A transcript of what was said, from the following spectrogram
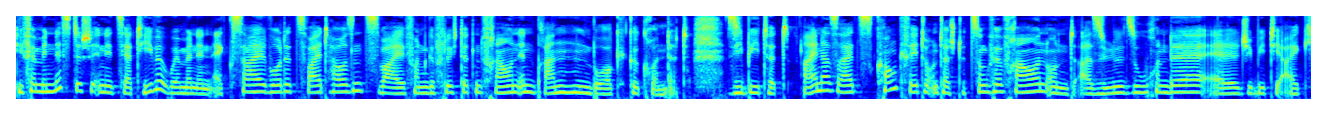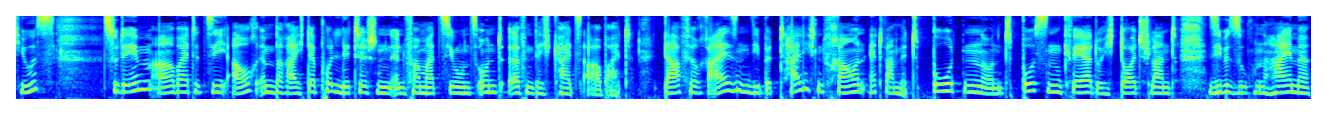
Die feministische Initiative Women in Exile wurde 2002 von geflüchteten Frauen in Brandenburg gegründet. Sie bietet einerseits konkrete Unterstützung für Frauen und Asylsuchende LGBTIQs, Zudem arbeitet sie auch im Bereich der politischen Informations- und Öffentlichkeitsarbeit. Dafür reisen die beteiligten Frauen etwa mit Booten und Bussen quer durch Deutschland. Sie besuchen Heime,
